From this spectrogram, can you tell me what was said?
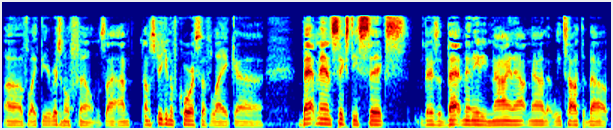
of like the original films. I, I'm I'm speaking, of course, of like uh, Batman 66. There's a Batman 89 out now that we talked about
